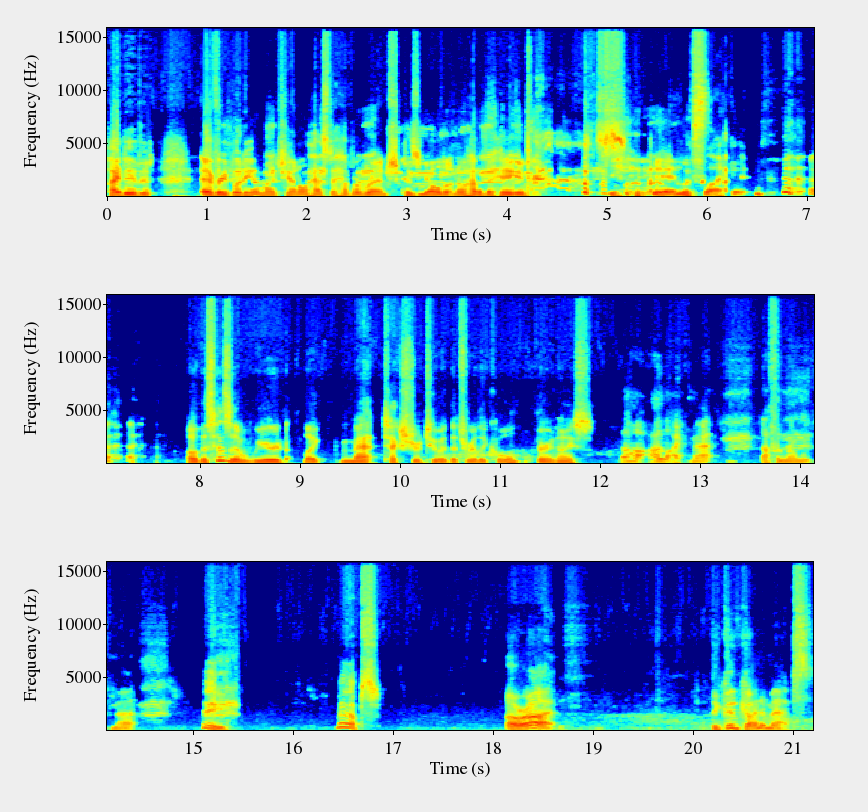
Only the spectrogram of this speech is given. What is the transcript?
hi David. Everybody on my channel has to have a wrench because y'all don't know how to behave. yeah, it looks like it. oh, this has a weird like matte texture to it that's really cool. Very nice. No, I like matte. Nothing wrong with matte. Hey, maps. All right. The good kind of maps.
